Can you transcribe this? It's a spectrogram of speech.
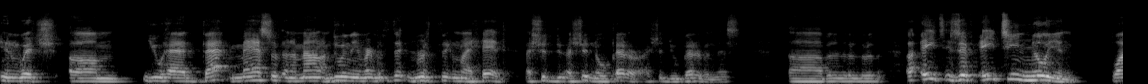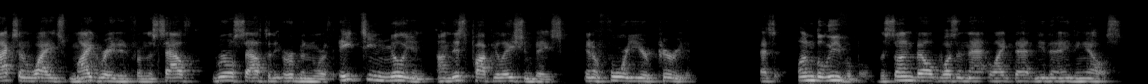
in which um, you had that massive an amount. I'm doing the arithmetic in my head. I should do, I should know better. I should do better than this. Uh, blah, blah, blah, uh, eight is if 18 million blacks and whites migrated from the south, rural south to the urban north. 18 million on this population base in a four-year period. That's unbelievable. The Sun Belt wasn't that like that, neither anything else.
